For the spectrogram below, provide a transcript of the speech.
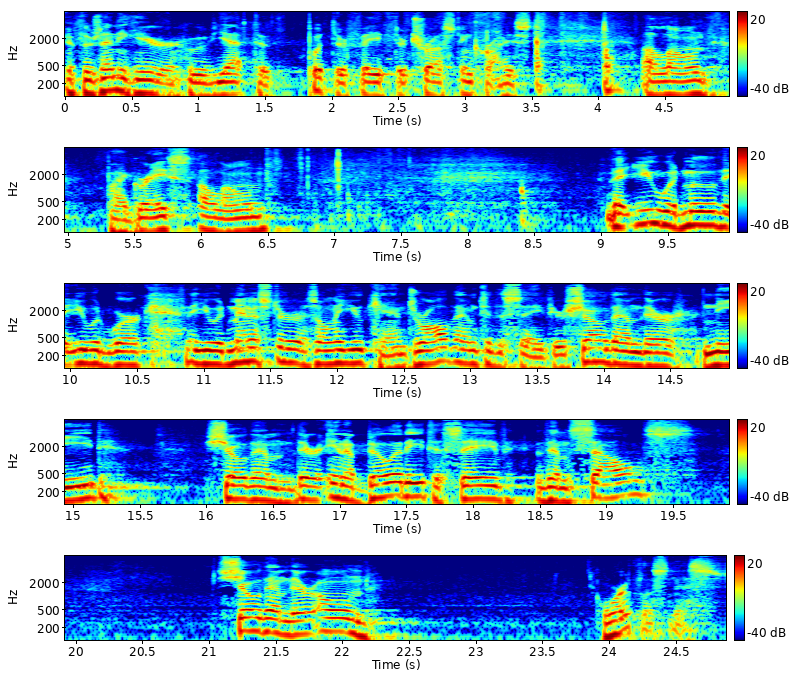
if there's any here who have yet to put their faith, their trust in Christ alone, by grace alone, that you would move, that you would work, that you would minister as only you can. Draw them to the Savior. Show them their need. Show them their inability to save themselves. Show them their own worthlessness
